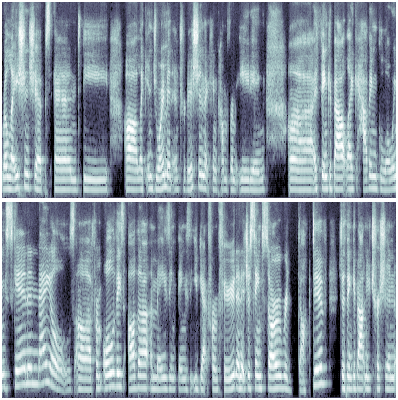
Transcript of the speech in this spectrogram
relationships and the uh, like enjoyment and tradition that can come from eating. Uh, I think about like having glowing skin and nails uh, from all of these other amazing things that you get from food. And it just seems so reductive to think about nutrition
